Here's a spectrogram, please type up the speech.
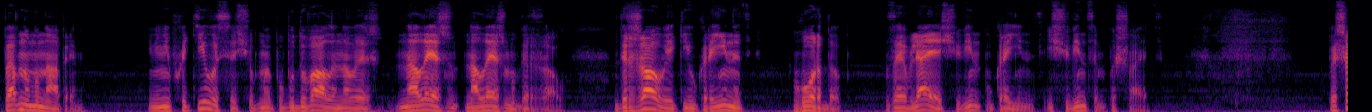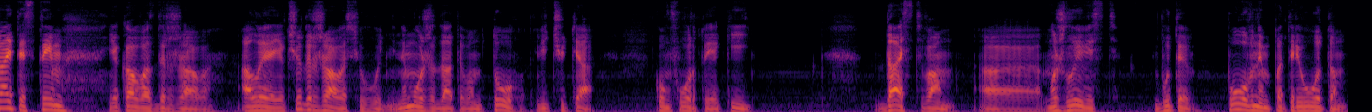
в певному напрямі. І мені б хотілося, щоб ми побудували належ... Належ... належну державу. Державу, в якій українець гордо заявляє, що він українець і що він цим пишається. Пишайтесь тим, яка у вас держава. Але якщо держава сьогодні не може дати вам того відчуття комфорту, який дасть вам е, можливість бути повним патріотом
